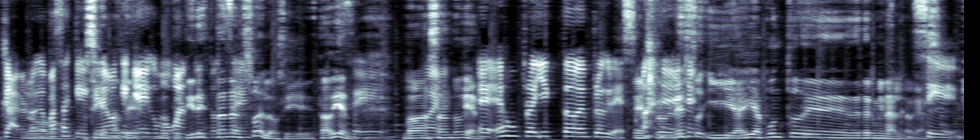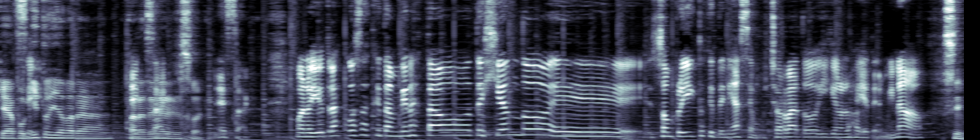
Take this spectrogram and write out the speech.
Claro, lo que No, pasa es que queremos no que, te- quede como no te guante. tires tan al entonces- suelo, sí, está bien. Sí. Va avanzando Bueno, bien. eh, Es un proyecto en progreso. En progreso y ahí a punto de, de terminarlo. Sí, Queda sí. poquito ya para, para tener el suéter. Exacto. Bueno, y otras cosas que también he estado tejiendo eh, son proyectos que tenía hace mucho rato y que no los había terminado. Sí.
